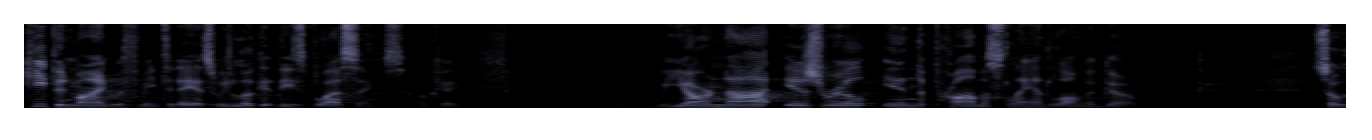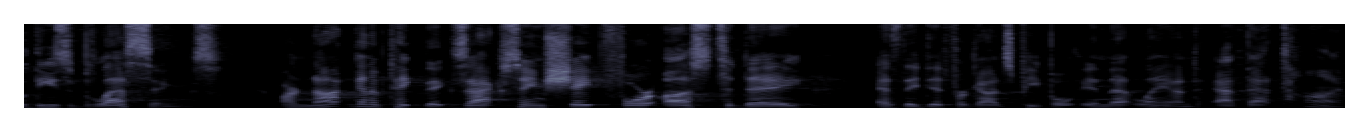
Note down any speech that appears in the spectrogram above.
keep in mind with me today as we look at these blessings, okay? We are not Israel in the promised land long ago. Okay? So these blessings are not going to take the exact same shape for us today as they did for God's people in that land at that time.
